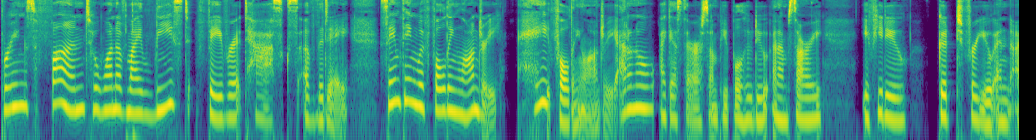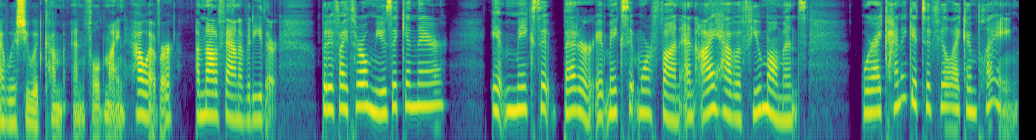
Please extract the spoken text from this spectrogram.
brings fun to one of my least favorite tasks of the day. Same thing with folding laundry. I hate folding laundry. I don't know. I guess there are some people who do, and I'm sorry if you do good for you. And I wish you would come and fold mine. However, I'm not a fan of it either. But if I throw music in there, it makes it better. It makes it more fun. And I have a few moments where I kind of get to feel like I'm playing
